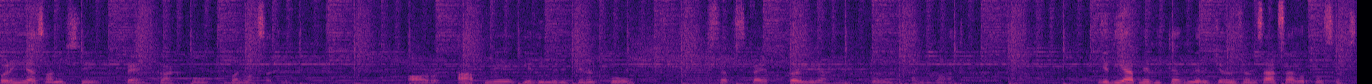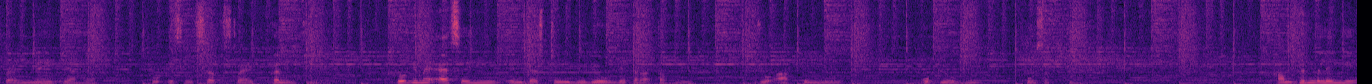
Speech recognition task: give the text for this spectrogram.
बड़ी आसानी से पैन कार्ड को बनवा सकें। और आपने यदि मेरे चैनल को सब्सक्राइब कर लिया है तो धन्यवाद यदि आपने अभी तक मेरे चैनल संसार सागर को सब्सक्राइब नहीं किया है तो इसे सब्सक्राइब कर लीजिए। क्योंकि मैं ऐसे ही इंटरेस्टिंग वीडियो लेकर आता हूँ, जो आपके लिए उपयोगी हो सकते हैं। हम फिर मिलेंगे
